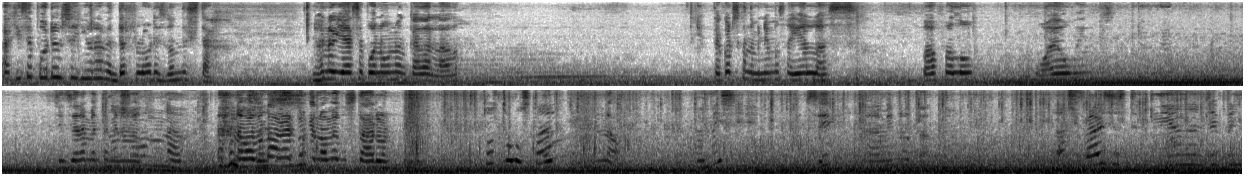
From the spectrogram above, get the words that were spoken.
Aquí se pone un señor a vender flores. ¿Dónde está? Bueno, ya se pone uno en cada lado. ¿Te acuerdas cuando vinimos ahí a las Buffalo Wild Wings? Sinceramente a mí no, solo me una Nada más una vez porque no me gustaron. ¿No te gustaron? No. A mí sí. Sí, a mí no tanto. Las fries tenían de piensas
